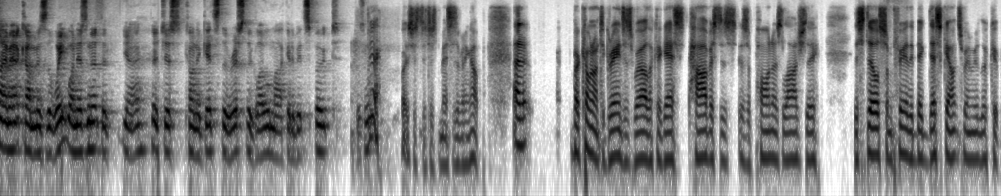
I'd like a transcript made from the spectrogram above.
same outcome as the wheat one, isn't it? That you know, it just kind of gets the rest of the global market a bit spooked, doesn't it? Yeah, but it's just it just messes everything up. And but coming on to grains as well, like I guess harvest is is upon us largely. There's still some fairly big discounts when we look at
